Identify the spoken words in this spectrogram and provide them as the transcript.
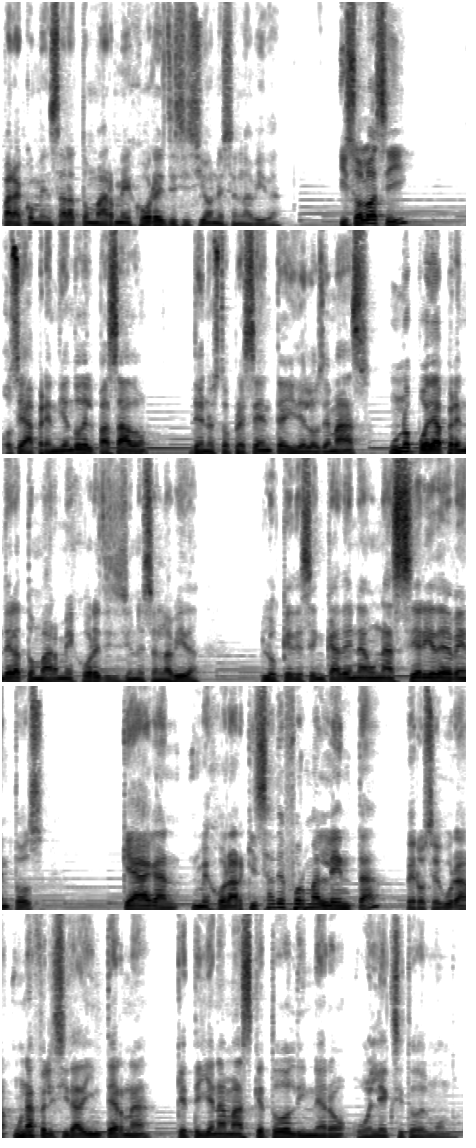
para comenzar a tomar mejores decisiones en la vida. Y solo así, o sea, aprendiendo del pasado, de nuestro presente y de los demás, uno puede aprender a tomar mejores decisiones en la vida, lo que desencadena una serie de eventos que hagan mejorar quizá de forma lenta, pero segura, una felicidad interna que te llena más que todo el dinero o el éxito del mundo.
